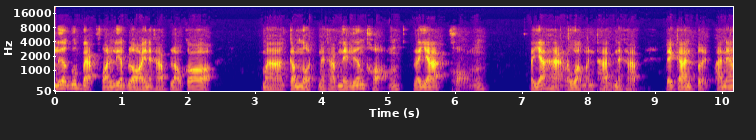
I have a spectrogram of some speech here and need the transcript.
เลือกรูปแบบฟอนต์เรียบร้อยนะครับ เราก็มากำหนดนะครับในเรื่องของระยะของระยะห่างระหว่างบรรทัดนะครับ โดยการเปิด Panel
